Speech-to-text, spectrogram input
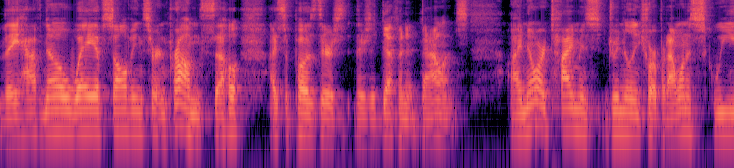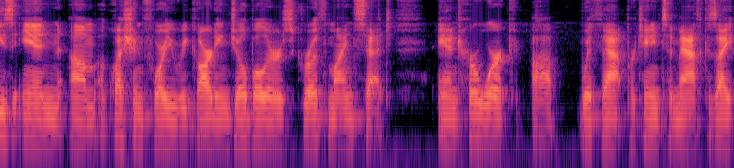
they have no way of solving certain problems. So I suppose there's there's a definite balance. I know our time is dwindling short, but I want to squeeze in um, a question for you regarding Jo Boaler's growth mindset and her work uh, with that pertaining to math because I, I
